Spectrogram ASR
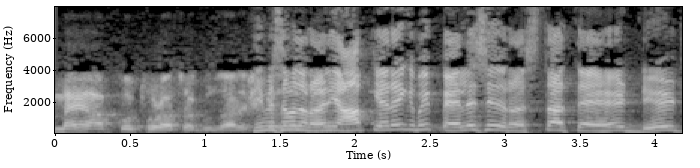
मैं आपको थोड़ा सा गुजारिश नहीं समझ रहा हूँ आप कह रहे हैं कि भाई पहले से रास्ता तय है डेट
